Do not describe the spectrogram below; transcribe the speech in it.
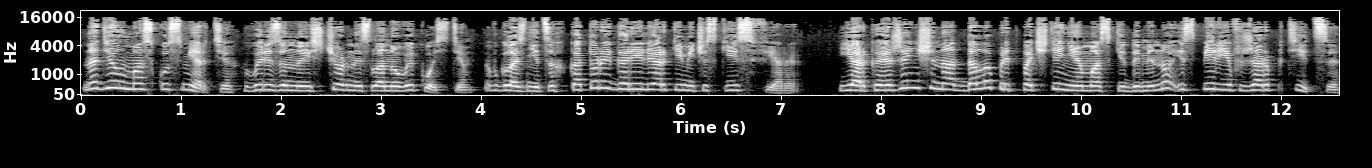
надел маску смерти, вырезанную из черной слоновой кости, в глазницах которой горели алхимические сферы. Яркая женщина отдала предпочтение маске домино из перьев жар птицы,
